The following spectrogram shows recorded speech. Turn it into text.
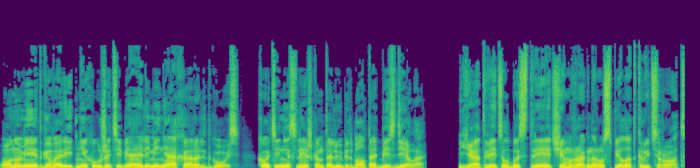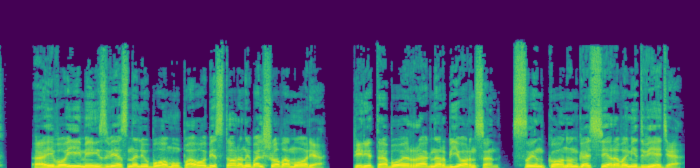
Он умеет говорить не хуже тебя или меня, Харальд Гусь, хоть и не слишком-то любит болтать без дела. Я ответил быстрее, чем Рагнар успел открыть рот. А его имя известно любому по обе стороны Большого моря. Перед тобой Рагнар Бьорнсон, сын конунга Серого Медведя.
